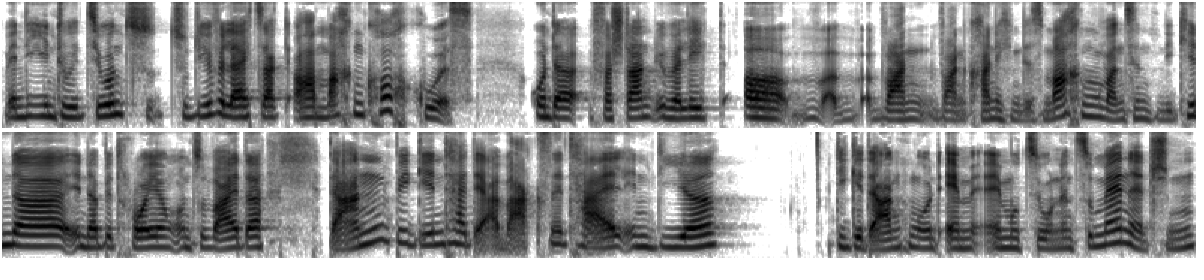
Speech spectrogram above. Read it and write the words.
wenn die Intuition zu, zu dir vielleicht sagt, ah, mach einen Kochkurs, und der Verstand überlegt, oh, wann, wann kann ich denn das machen, wann sind denn die Kinder in der Betreuung und so weiter, dann beginnt halt der erwachsene Teil in dir die Gedanken und em Emotionen zu managen.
